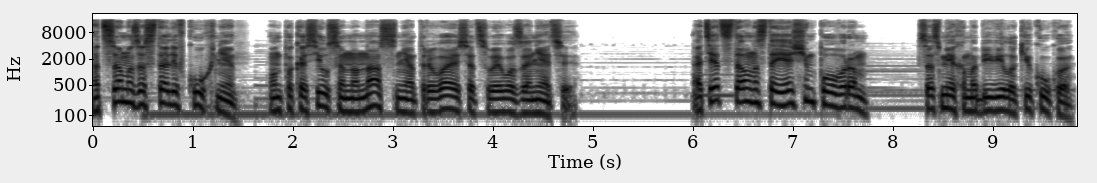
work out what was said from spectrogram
Отца мы застали в кухне. Он покосился на нас, не отрываясь от своего занятия. «Отец стал настоящим поваром», — со смехом объявила Кикуко.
